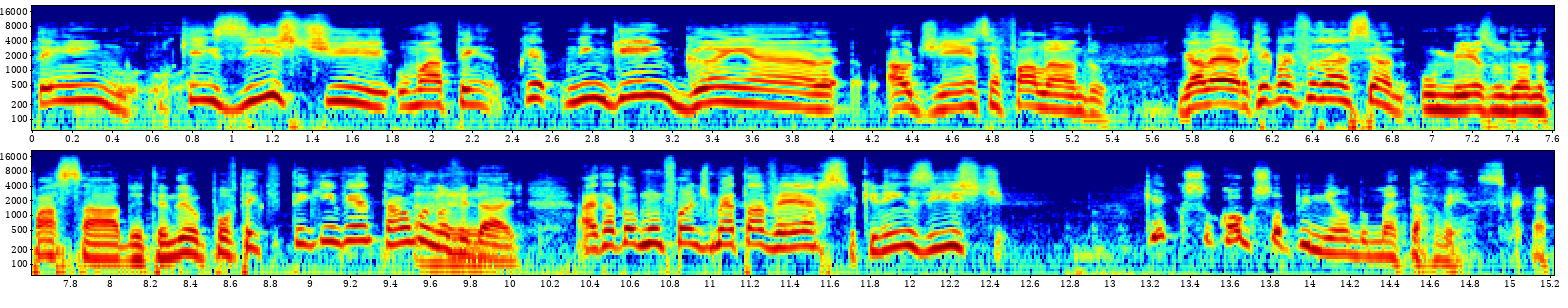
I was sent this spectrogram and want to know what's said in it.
Tem. Porque existe uma. Tem, porque ninguém ganha audiência falando. Galera, o que, que, vai fazer esse ano? O mesmo do ano passado, entendeu? O povo tem que, tem que inventar uma é. novidade. Aí tá todo mundo falando de metaverso, que nem existe. Que, qual que é a sua opinião do metaverso, cara?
